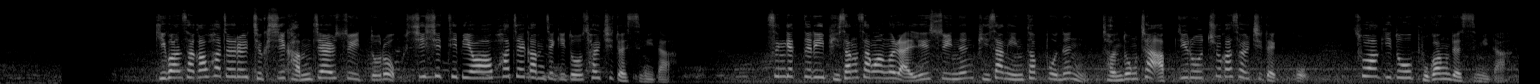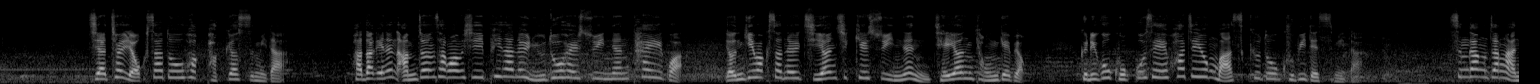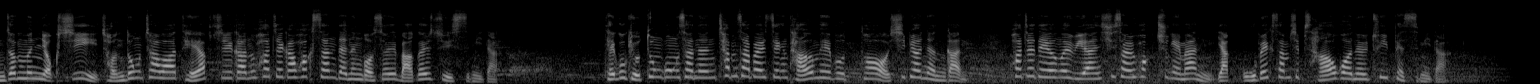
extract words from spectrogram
기관사가 화재를 즉시 감지할 수 있도록 CCTV와 화재 감지기도 설치됐습니다. 승객들이 비상 상황을 알릴 수 있는 비상 인터폰은 전동차 앞뒤로 추가 설치됐고 소화기도 보강됐습니다. 지하철 역사도 확 바뀌었습니다. 바닥에는 암전 상황 시 피난을 유도할 수 있는 타일과 연기 확산을 지연시킬 수 있는 재연 경계벽, 그리고 곳곳에 화재용 마스크도 구비됐습니다. 승강장 안전문 역시 전동차와 대합실 간 화재가 확산되는 것을 막을 수 있습니다. 대구교통공사는 참사 발생 다음 해부터 10여 년간 화재 대응을 위한 시설 확충에만 약 534억 원을 투입했습니다.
